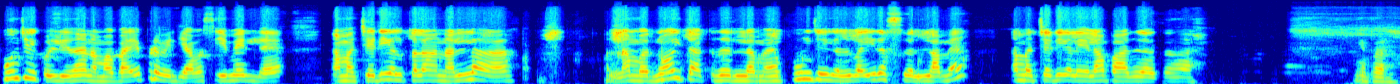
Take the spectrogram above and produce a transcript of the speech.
பூஞ்சை கொல்லி தான் நம்ம பயப்பட வேண்டிய அவசியமே இல்லை. நம்ம செடிகளுக்கெல்லாம் நல்லா நம்ம நோய் தாக்குதல் இல்லாம பூஞ்சைகள் வைரஸ் இல்லாம நம்ம செடிகளை எல்லாம் பாதுகாக்குங்க. பாருங்க.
